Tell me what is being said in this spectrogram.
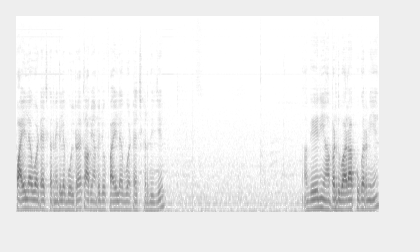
फ़ाइल है वो अटैच करने के लिए बोल रहा है तो आप यहाँ पे जो फ़ाइल है वो अटैच कर दीजिए। अगेन यहाँ पर दोबारा आपको करनी है।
